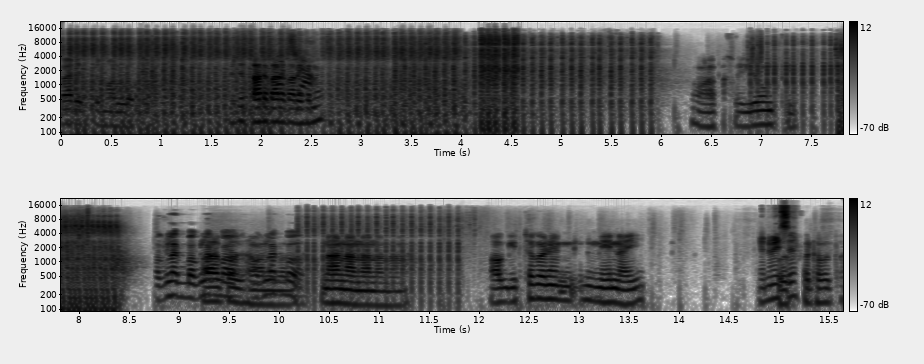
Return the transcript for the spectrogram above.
বাইরে তো মারলো তো। এই যে কারে কারে কারে এখানে আমার কাছে ইউএমপি বগ লাগবো বগ আর লাগবো কোনো বগ ঝামেলা লাগবো করবে না। না না না না না না অগ ইচ্ছা করে নেই নাই Enemy আছে? ফুট হবে তো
